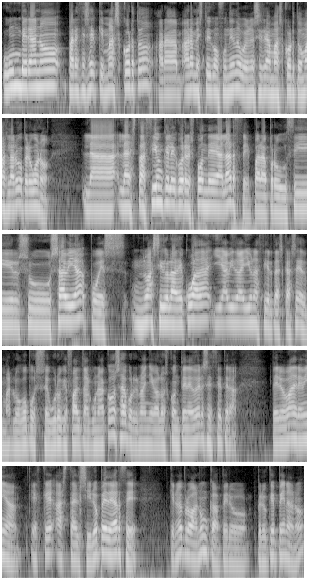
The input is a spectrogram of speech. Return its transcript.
un verano parece ser que más corto, ahora, ahora me estoy confundiendo porque no sé si era más corto o más largo, pero bueno, la, estación que le corresponde al arce para producir su savia, pues no ha sido la adecuada y ha habido ahí una cierta escasez. Más luego, pues seguro que falta alguna cosa porque no han llegado los contenedores, etcétera. Pero madre mía, es que hasta el sirope de arce, que no he probado nunca, pero, pero qué pena, ¿no?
